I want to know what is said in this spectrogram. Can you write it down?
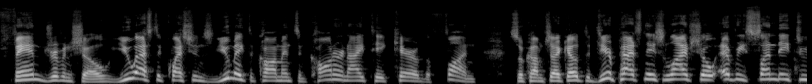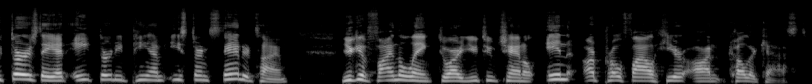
fan driven show. You ask the questions, you make the comments, and Connor and I take care of the fun. So come check out the Dear Pats Nation live show every Sunday through Thursday at 8:30 p.m. Eastern Standard Time. You can find the link to our YouTube channel in our profile here on Colorcast.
